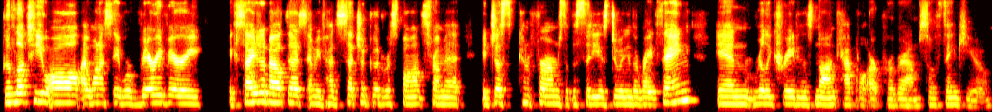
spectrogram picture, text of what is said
Good luck to you all. I want to say we're very, very excited about this and we've had such a good response from it. It just confirms that the city is doing the right thing in really creating this non-capital art program. So thank you.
